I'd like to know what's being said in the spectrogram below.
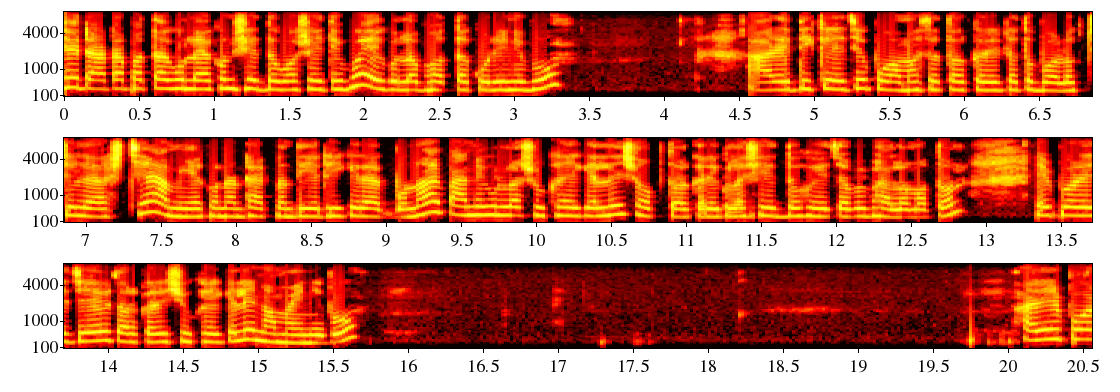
যে ডাটা পাতাগুলো এখন সেদ্ধ বসাই দিব, এগুলো ভর্তা করে নিব। আর এদিকে এই যে পোয়া মাছের তরকারিটা তো বলক চলে আসছে। আমি এখন আর ঢাকনা দিয়ে ঢেকে রাখব না। পানিগুলো শুকাই গেলে সব তরকারিগুলো সেদ্ধ হয়ে যাবে ভালো মতন। এরপরে যে তরকারি শুকাই গেলে নামাই নিব। আর এরপর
